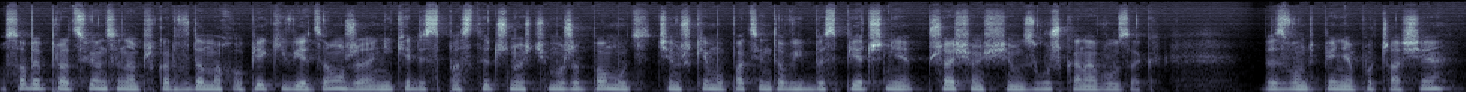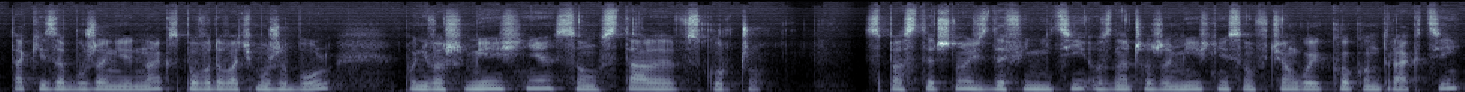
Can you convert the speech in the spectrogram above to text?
Osoby pracujące na przykład w domach opieki wiedzą, że niekiedy spastyczność może pomóc ciężkiemu pacjentowi bezpiecznie przesiąść się z łóżka na wózek. Bez wątpienia po czasie takie zaburzenie jednak spowodować może ból, ponieważ mięśnie są stale w skurczu. Spastyczność z definicji oznacza, że mięśnie są w ciągłej kokontrakcji,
